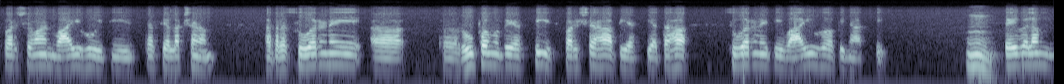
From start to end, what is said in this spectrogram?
रूपरहितस्पर्शवान् वायुः इति तस्य लक्षणम्। अत्र सुवर्णे रूपमपि अस्ति स्पर्शः अपि अस्ति अतः सुवर्ण इति वायुः अपि नास्ति। केवलं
